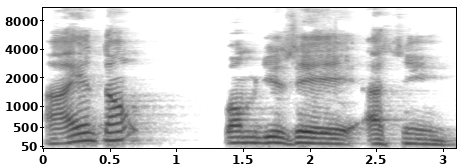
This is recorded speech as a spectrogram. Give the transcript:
Ah, então vamos dizer assim,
